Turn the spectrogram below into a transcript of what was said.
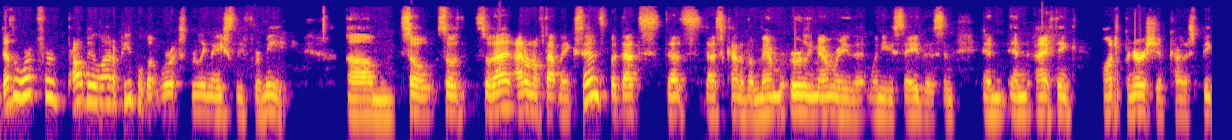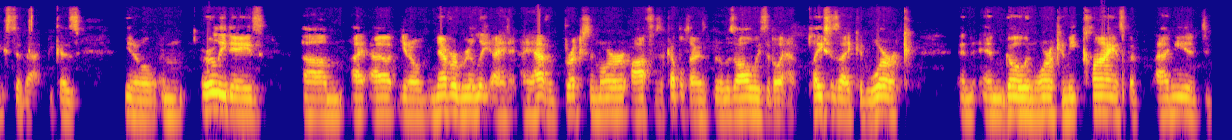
doesn't work for probably a lot of people, but works really nicely for me. Um, so, so, so that I don't know if that makes sense, but that's that's that's kind of a mem- early memory that when you say this, and and and I think entrepreneurship kind of speaks to that because, you know, in early days, um, I, I, you know, never really. I, I have a bricks and mortar office a couple times, but it was always about places I could work and and go and work and meet clients. But I needed to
